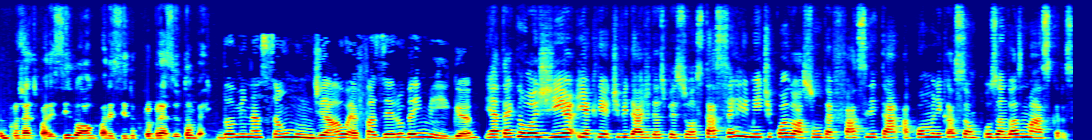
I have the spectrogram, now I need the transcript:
um projeto parecido ou algo parecido pro Brasil também. Dominação mundial é fazer o bem, miga. E a tecnologia e a criatividade das pessoas está sem limite quando o assunto é facilitar a comunicação usando as máscaras.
